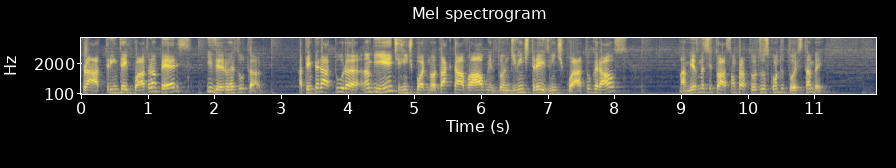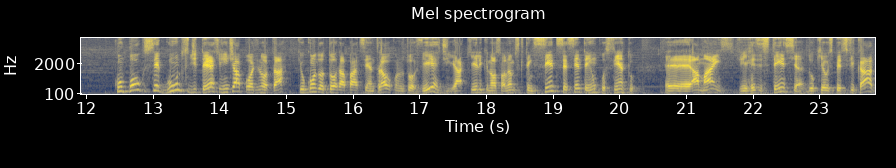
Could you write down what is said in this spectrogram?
para 34 amperes e ver o resultado. A temperatura ambiente, a gente pode notar que estava algo em torno de 23, 24 graus, a mesma situação para todos os condutores também. Com poucos segundos de teste, a gente já pode notar que o condutor da parte central, o condutor verde, é aquele que nós falamos que tem 161% é, a mais de resistência do que o especificado.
